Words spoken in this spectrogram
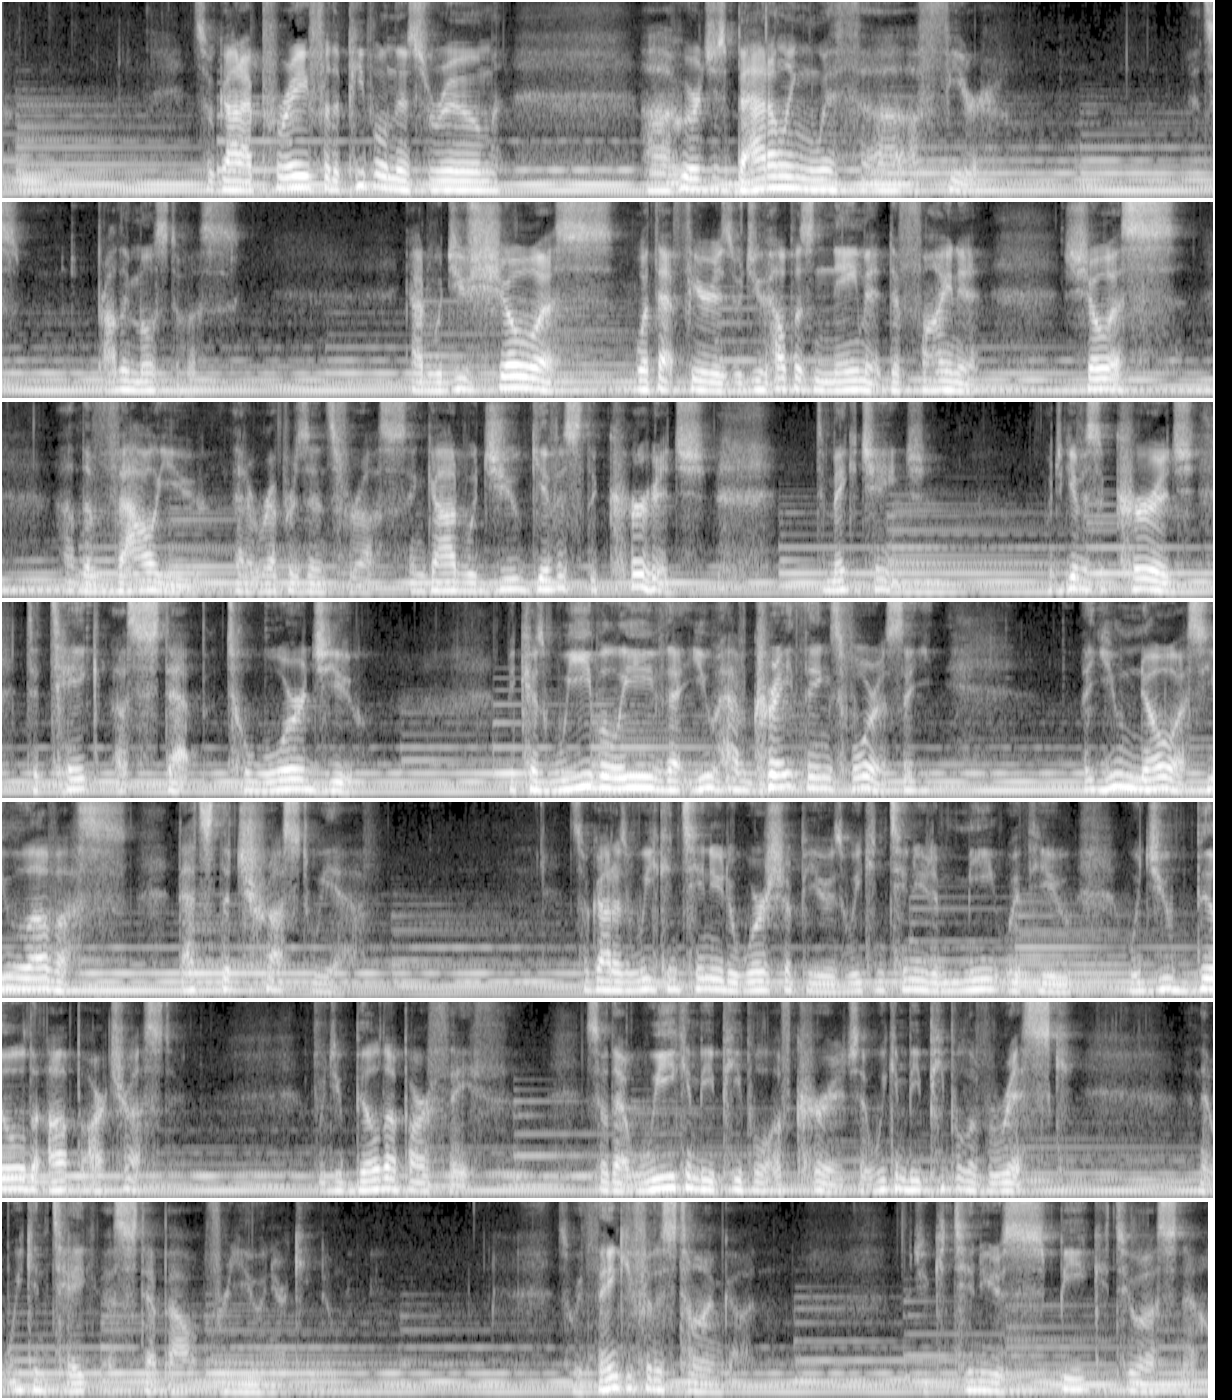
So, God, I pray for the people in this room uh, who are just battling with uh, a fear. It's probably most of us. God, would you show us what that fear is? Would you help us name it, define it, show us uh, the value that it represents for us? And God, would you give us the courage to make a change? Would you give us the courage to take a step towards you? Because we believe that you have great things for us, that you, that you know us, you love us. That's the trust we have. So, God, as we continue to worship you, as we continue to meet with you, would you build up our trust? Would you build up our faith so that we can be people of courage, that we can be people of risk, that we can take a step out for you and your kingdom? So, we thank you for this time, God. Would you continue to speak to us now?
